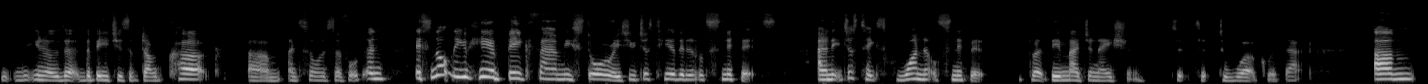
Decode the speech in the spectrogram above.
you know the, the beaches of dunkirk um, and so on and so forth. And it's not that you hear big family stories, you just hear the little snippets. And it just takes one little snippet for the imagination to, to, to work with that. Um,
